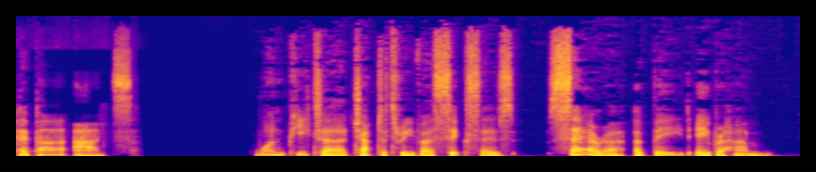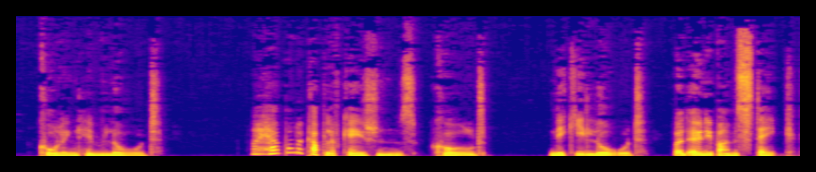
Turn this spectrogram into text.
Pippa adds 1 Peter chapter 3 verse 6 says, Sarah obeyed Abraham, calling him Lord. I have on a couple of occasions called Nicky Lord, but only by mistake.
